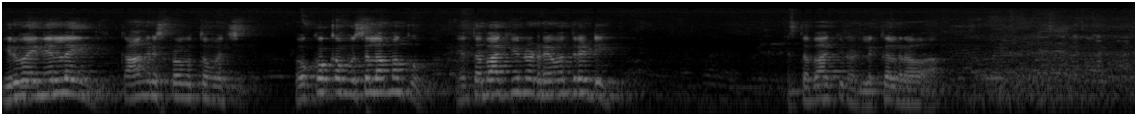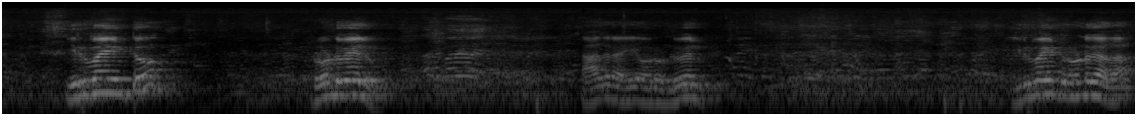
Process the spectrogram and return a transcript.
ఇరవై నెలలు అయింది కాంగ్రెస్ ప్రభుత్వం వచ్చి. ఒక్కొక్క ముసలమ్మకు ఎంత బాకీ ఉన్నాడు రేవంత్ రెడ్డి? ఎంత బాకీ ఉన్నాడు? లెక్కలు రావా? ఇరవై ఇంటూ రెండు వేలు. కాదురా అయ్యో రెండు వేలు. ఇరవై ఇంటూ రెండు కదా?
